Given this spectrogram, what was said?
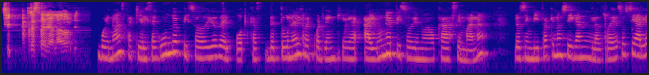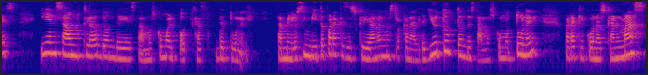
siempre estaré a la orden. Bueno, hasta aquí el segundo episodio del podcast de Túnel. Recuerden que hay un episodio nuevo cada semana. Los invito a que nos sigan en las redes sociales y en SoundCloud donde estamos como el podcast de Túnel. También los invito para que se suscriban a nuestro canal de YouTube donde estamos como Túnel para que conozcan más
